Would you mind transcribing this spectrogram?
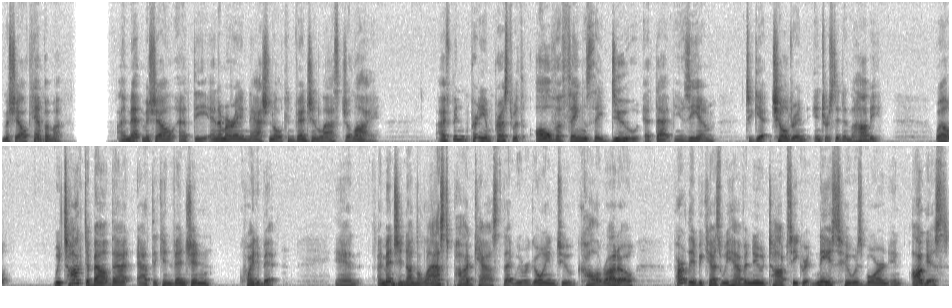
Michelle Kempema. I met Michelle at the NMRA National Convention last July. I've been pretty impressed with all the things they do at that museum to get children interested in the hobby. Well, we talked about that at the convention quite a bit. And I mentioned on the last podcast that we were going to Colorado partly because we have a new top secret niece who was born in August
